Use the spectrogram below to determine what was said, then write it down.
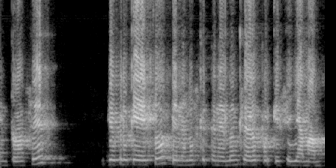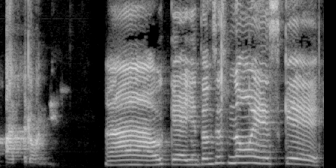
Entonces, yo creo que eso tenemos que tenerlo en claro porque se llaman patrones. Ah, ok. Entonces no es que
